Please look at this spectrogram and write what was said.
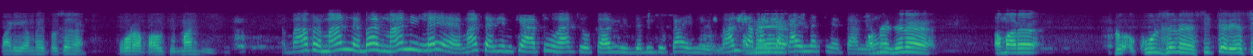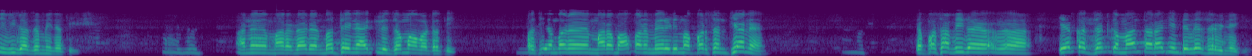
પાડી અમે તો છે ને કોરા ભાવથી માનવી આપણે માન ને બસ માની લઈએ. માતાજી કે આ તું સાચું કરી દે બીજું કઈ નહીં. માનતા માનતા કઈ નથી લેતા અમે છે ને અમારે કુલ છે ને સિત્તેર એસી વીઘા જમીન હતી. અને મારા દાદાને બધાને આટલી જમાવટ હતી. પછી અમારે મારા બાપાને મેરડીમાં પર્સન થયા ને તે પચાસ વીઘા એક જ ઝટકે માનતા રાખીને તે વેસાવી નાખી.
